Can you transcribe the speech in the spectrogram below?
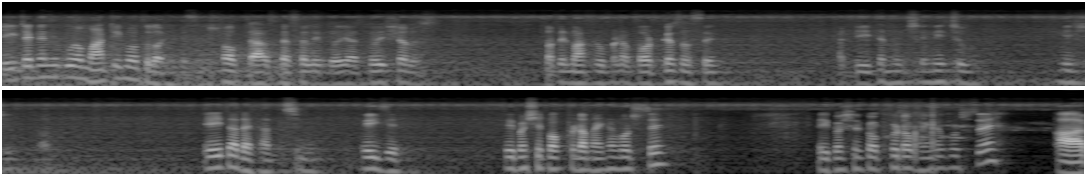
এইটা কিন্তু পুরো মাটির মতো লাগতেছে। সব গাছ গাছালি তাদের মাথার একটা আছে। আর এইটা হচ্ছে নিচু। নিচু। এইটা দেখাচ্ছি। এই যে, এই পাশে কক্ষটা ভাঙা পড়ছে। এই পাশের কক্ষটা ভাঙা পড়ছে। আর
